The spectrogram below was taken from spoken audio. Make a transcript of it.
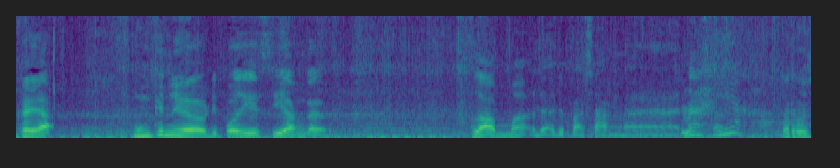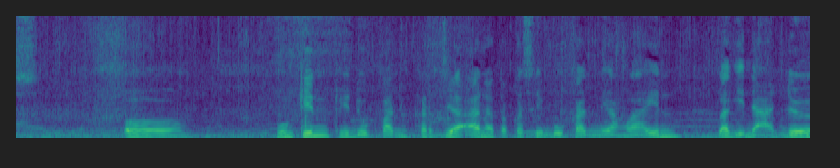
kayak mungkin ya di posisi yang enggak lama tidak ada pasangan. Nah iya. Kan terus eh, mungkin kehidupan kerjaan atau kesibukan yang lain lagi tidak ada.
